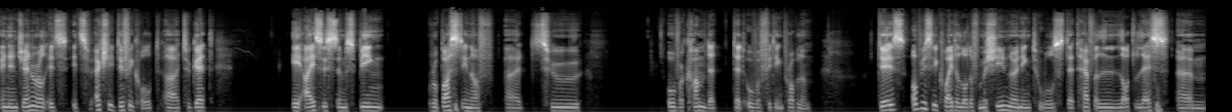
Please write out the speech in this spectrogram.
and in general, it's it's actually difficult uh, to get AI systems being robust enough uh, to overcome that that overfitting problem. There's obviously quite a lot of machine learning tools that have a lot less um,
